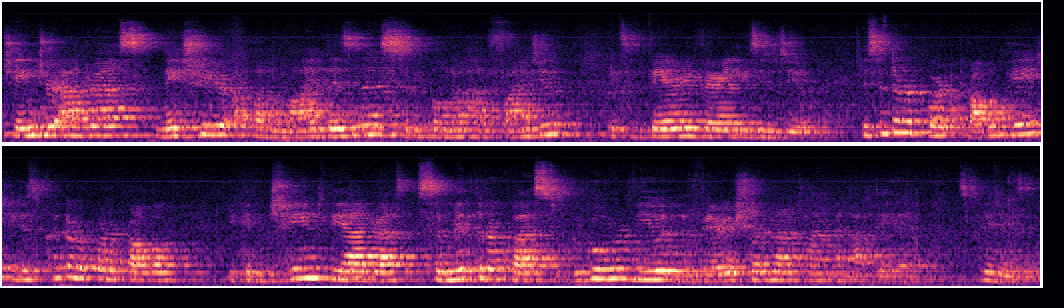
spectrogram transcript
change your address, make sure you're up on My Business so people know how to find you. It's very, very easy to do. This is the report a problem page. You just click a report a problem. You can change the address, submit the request, Google will review it in a very short amount of time and update it. It's pretty amazing.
